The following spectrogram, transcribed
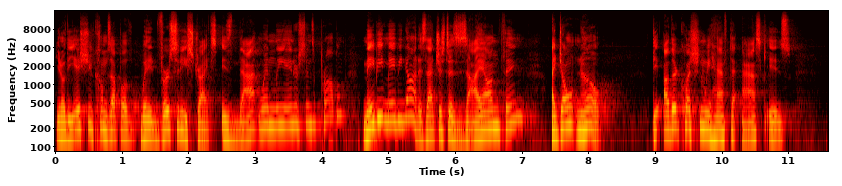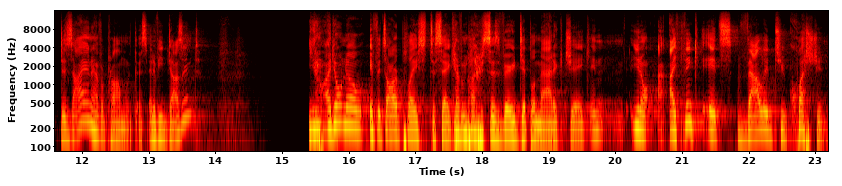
You know, the issue comes up of when adversity strikes. Is that when Lee Anderson's a problem? Maybe, maybe not. Is that just a Zion thing? I don't know. The other question we have to ask is Does Zion have a problem with this? And if he doesn't, you know, I don't know if it's our place to say. Kevin Byers says very diplomatic, Jake. And, you know, I think it's valid to question.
